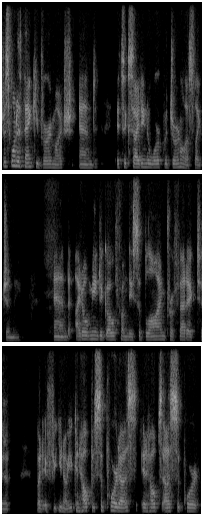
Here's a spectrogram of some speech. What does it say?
just want to thank you very much. And it's exciting to work with journalists like Jimmy. And I don't mean to go from the sublime prophetic to, but if you know, you can help support us, it helps us support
